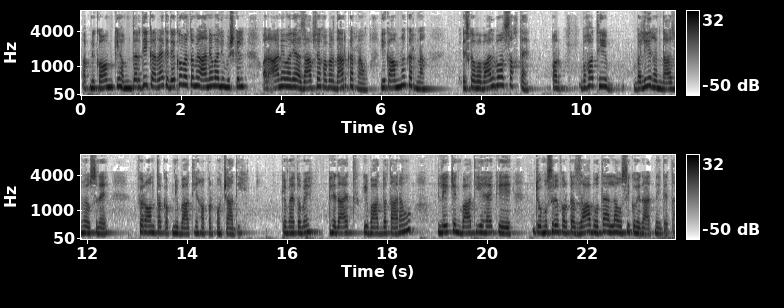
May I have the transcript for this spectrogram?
اپنی قوم کی ہمدردی کر رہا ہے کہ دیکھو، میں تمہیں آنے والی مشکل اور آنے والے عذاب سے خبردار کر رہا ہوں۔ یہ کام نہ کرنا۔ اس کا وبال بہت سخت ہے اور بہت ہی بلیغ انداز میں اس نے فرون تک اپنی بات یہاں پر پہنچا دی کہ میں تمہیں ہدایت کی بات بتا رہا ہوں، لیکن بات یہ ہے کہ جو مصرف اور کذاب ہوتا ہے، اللہ اسی کو ہدایت نہیں دیتا۔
